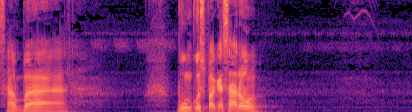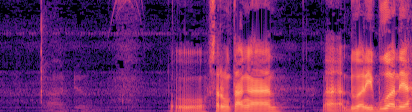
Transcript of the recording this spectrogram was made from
Sabar. Bungkus pakai sarung. Tuh, sarung tangan. Nah, 2000-an ya.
